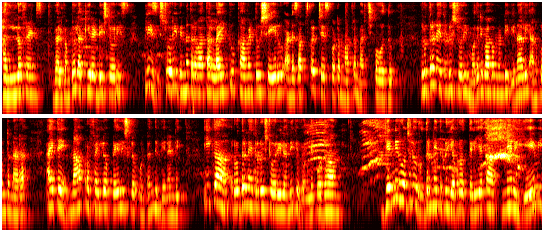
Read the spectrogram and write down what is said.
Hello friends welcome to lucky Reddy stories. Please story విన్న తర్వాత like comment share and subscribe చేసుకోవటం మాత్రం మర్చిపోవద్దు. రుద్రనేత్రుడు స్టోరీ మొదటి భాగం నుండి వినాలి అనుకుంటున్నారా? అయితే నా ప్రొఫైల్లో ప్లేలిస్ట్లో ఉంటుంది వినండి. ఇక రుద్రనేత్రుడు స్టోరీలోనికి వెళ్ళిపోదాం. ఎన్ని రోజులు రుద్రనేత్రుడు ఎవరో తెలియక నేను ఏమీ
